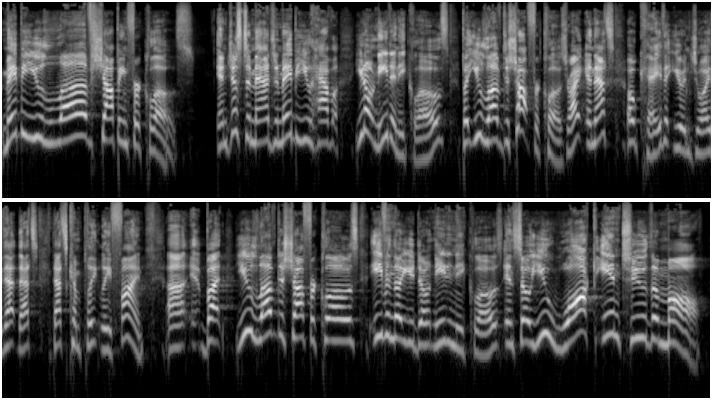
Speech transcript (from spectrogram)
Maybe you love love shopping for clothes. And just imagine maybe you have, you don't need any clothes, but you love to shop for clothes, right? And that's okay that you enjoy that. That's, that's completely fine. Uh, but you love to shop for clothes even though you don't need any clothes. And so you walk into the mall.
